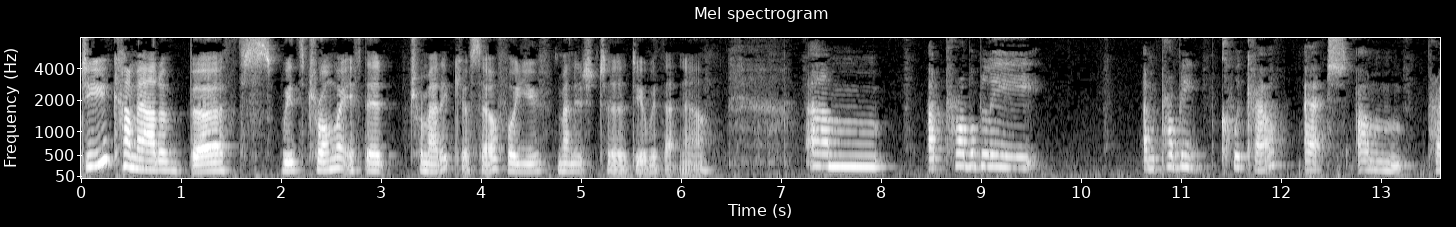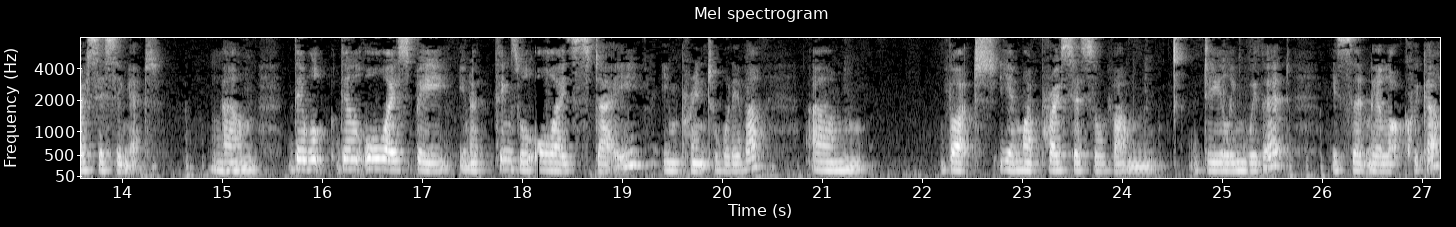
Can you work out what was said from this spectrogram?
Do you come out of births with trauma if they're traumatic yourself, or you've managed to deal with that now? Um, I probably, I'm probably quicker at um, processing it. Um, there will, there'll always be, you know, things will always stay in print or whatever. Um, but yeah, my process of um, dealing with it is certainly a lot quicker.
